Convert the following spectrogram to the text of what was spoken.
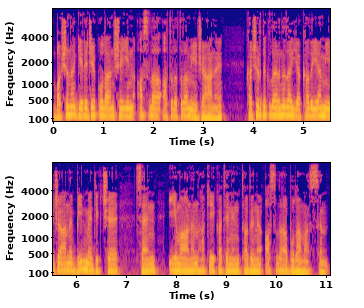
başına gelecek olan şeyin asla atlatılamayacağını, kaçırdıklarını da yakalayamayacağını bilmedikçe sen imanın hakikatinin tadını asla bulamazsın.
